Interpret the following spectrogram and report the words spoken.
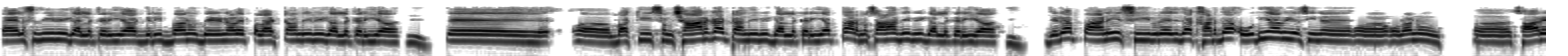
ਪੈਲਸ ਦੀ ਵੀ ਗੱਲ ਕਰੀ ਆ ਗਰੀਬਾਂ ਨੂੰ ਦੇਣ ਵਾਲੇ ਪਲਾਟਾਂ ਦੀ ਵੀ ਗੱਲ ਕਰੀ ਆ ਤੇ ਬਾਕੀ ਸ਼ਮਸ਼ਾਨ ਘਾਟਾਂ ਦੀ ਵੀ ਗੱਲ ਕਰੀ ਆ ਧਰਮਸ਼ਾਲਾ ਦੀ ਵੀ ਗੱਲ ਕਰੀ ਆ। ਜਿਹੜਾ ਪਾਣੀ ਸੀਵਰੇਜ ਦਾ ਖੜਦਾ ਉਹਦੀਆਂ ਵੀ ਅਸੀਂ ਨੇ ਉਹਨਾਂ ਨੂੰ ਸਾਰੇ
